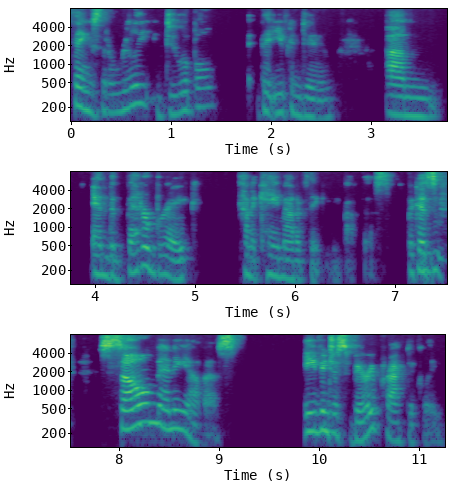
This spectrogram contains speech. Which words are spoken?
things that are really doable that you can do um, and the better break kind of came out of thinking about this. Because Mhm. so many of us even just very practically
